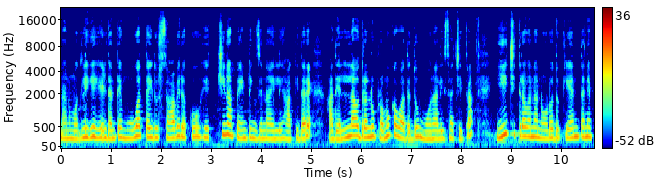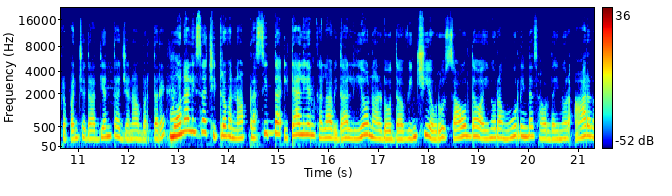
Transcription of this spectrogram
ನಾನು ಮೊದಲಿಗೆ ಹೇಳಿದಂತೆ ಮೂವತ್ತೈದು ಸಾವಿರಕ್ಕೂ ಹೆಚ್ಚಿನ ಪೇಂಟಿಂಗ್ಸ್ ಅನ್ನ ಇಲ್ಲಿ ಹಾಕಿದ್ದಾರೆ. ಅದೆಲ್ಲದರಲ್ಲೂ ಪ್ರಮುಖವಾದದ್ದು ಮೋನಾಲಿಸಾ ಚಿತ್ರ. ಈ ಚಿತ್ರವನ್ನ ನೋಡೋದಕ್ಕೆ ಅಂತಲೇ ಪ್ರಪಂಚದಾದ್ಯಂತ ಜನ ಬರ್ತಾರೆ. ಮೊನಾಲಿಸಾ ಚಿತ್ರವನ್ನ ಪ್ರಸಿದ್ಧ ಇಟಾಲಿಯನ್ ಕಲಾವಿದ ಲಿಯೋನಾರ್ಡೋ ದ ವಿಂಚಿ ಅವರು ಸಾವಿರದ ಐನೂರ ಮೂರರಿಂದ ಸಾವಿರದ ಐನೂರ ಆರರ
